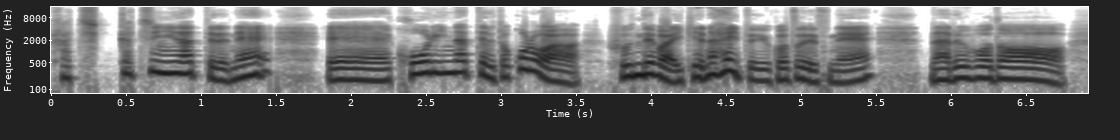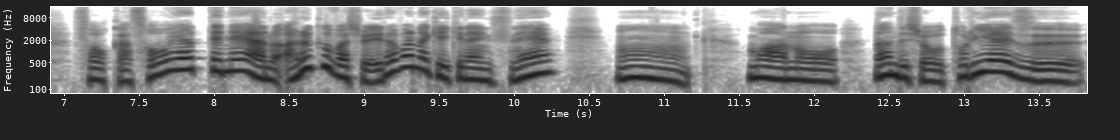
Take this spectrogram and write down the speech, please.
カチッカチになってるね、えー、氷になってるところは踏んではいけないということですね。なるほど。そうか、そうやってね、あの、歩く場所を選ばなきゃいけないんですね。うん。まあ、あの、なんでしょう。とりあえず、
